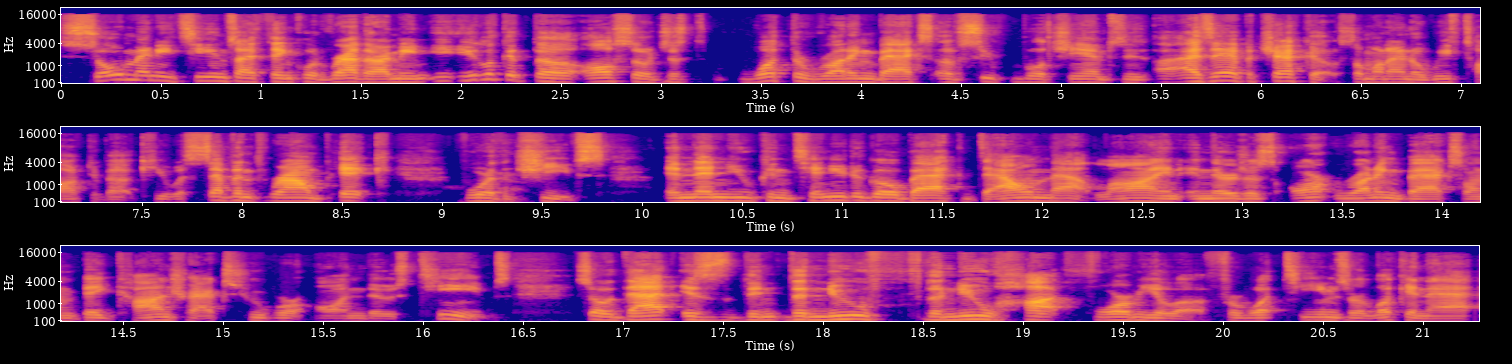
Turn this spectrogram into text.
so many teams I think would rather. I mean, you, you look at the also just what the running backs of Super Bowl champs, Isaiah Pacheco, someone I know we've talked about, Q, a seventh round pick for the Chiefs and then you continue to go back down that line and there just aren't running backs on big contracts who were on those teams. So that is the, the new the new hot formula for what teams are looking at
